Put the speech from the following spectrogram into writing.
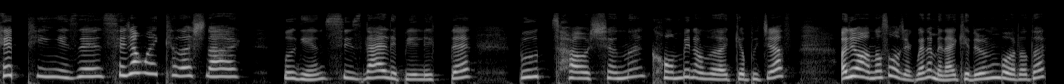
Hepinize selam arkadaşlar. Bugün sizlerle birlikte bu tavşanı kombin olarak yapacağız. Acaba nasıl olacak ben de merak ediyorum bu arada.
